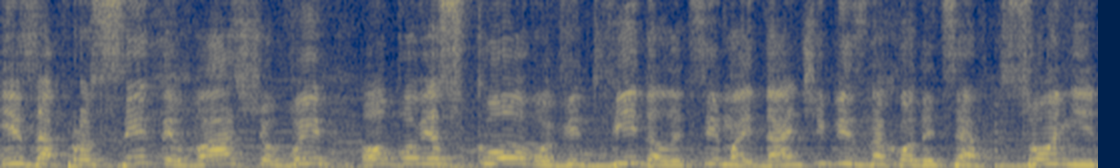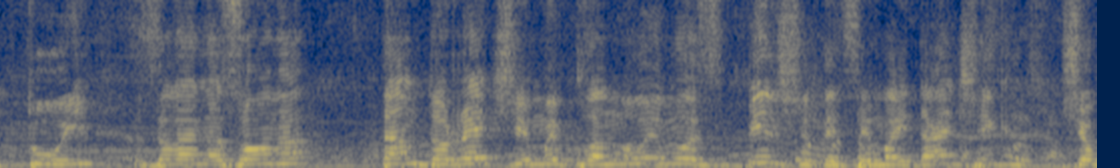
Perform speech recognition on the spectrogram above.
і запросити вас, щоб ви обов'язково відвідали цей майданчик. Він знаходиться в зоні Туй, зелена зона. Там, до речі, ми плануємо збільшити цей майданчик, щоб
